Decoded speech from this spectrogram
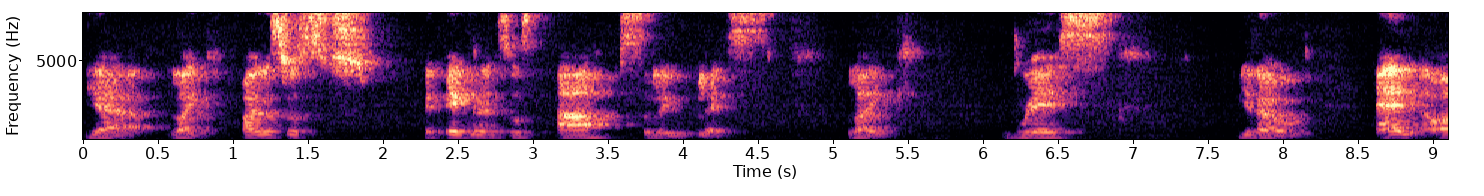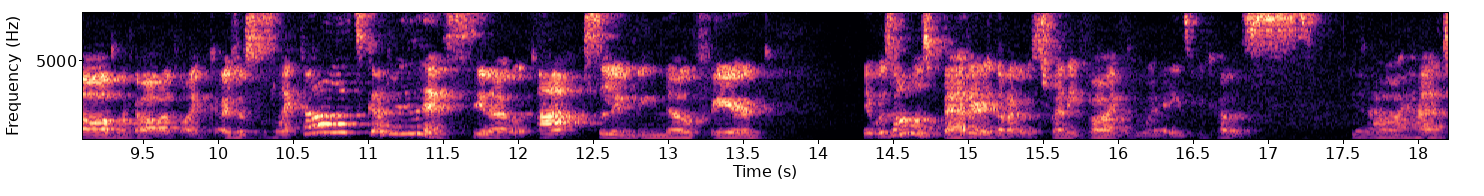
yeah, like I was just ignorance was absolute bliss. Like risk, you know, and oh my god, like I just was like, oh, let's go do this, you know, absolutely no fear. It was almost better that I was 25 in ways because, you know, I had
